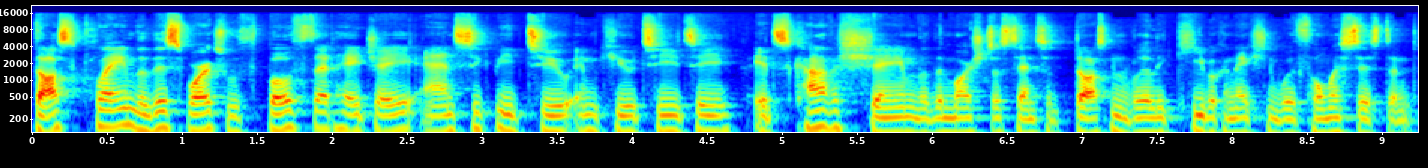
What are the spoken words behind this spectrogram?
does claim that this works with both ZHA and Zigbee 2 MQTT. It's kind of a shame that the moisture sensor doesn't really keep a connection with Home Assistant.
